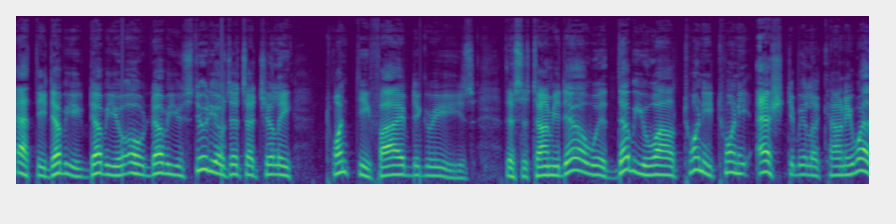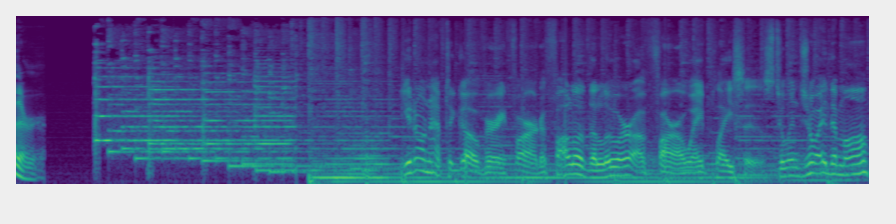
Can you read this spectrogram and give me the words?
at the WWOW studios, it's a chilly 25 degrees. This is Tom Udell with WWOW 2020 Ashtabula County weather. You don't have to go very far to follow the lure of faraway places. To enjoy them all,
